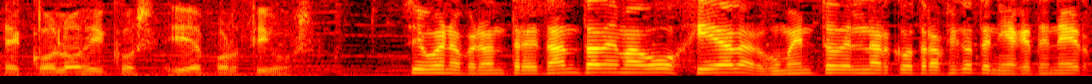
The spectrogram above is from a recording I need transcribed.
ecológicos y deportivos. Sí, bueno, pero entre tanta demagogia, el argumento del narcotráfico tenía que tener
